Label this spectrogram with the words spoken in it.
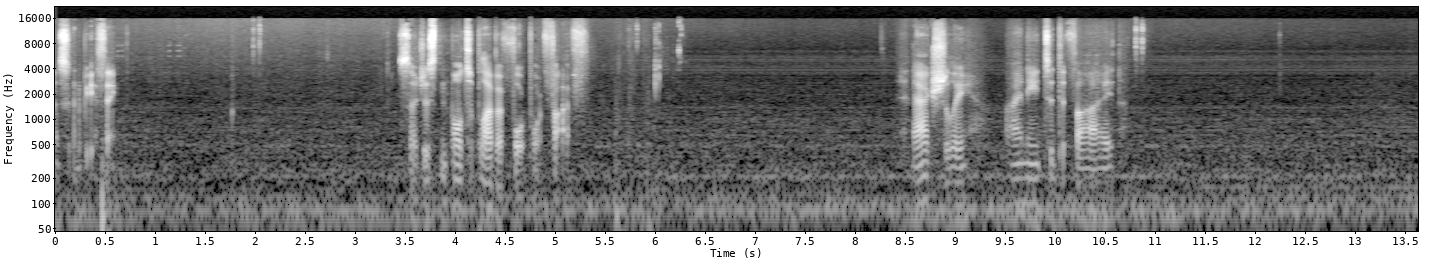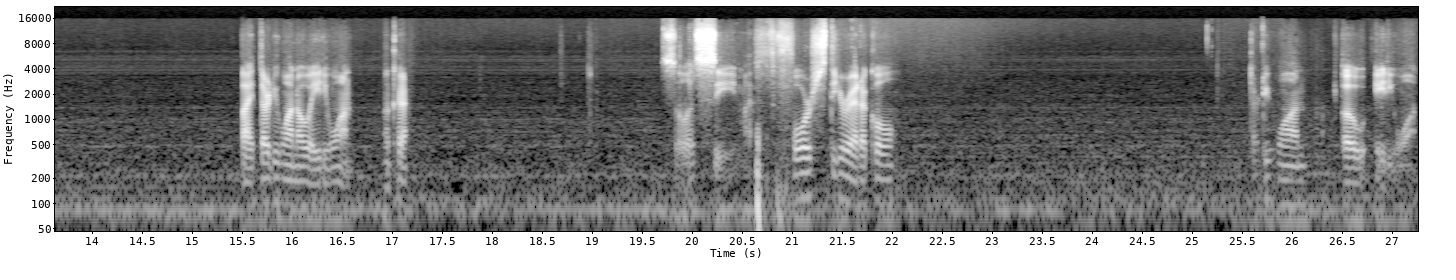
That's going to be a thing. So just multiply by 4.5. And actually, I need to divide by 31081. Okay. So let's see, my force theoretical 31081.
